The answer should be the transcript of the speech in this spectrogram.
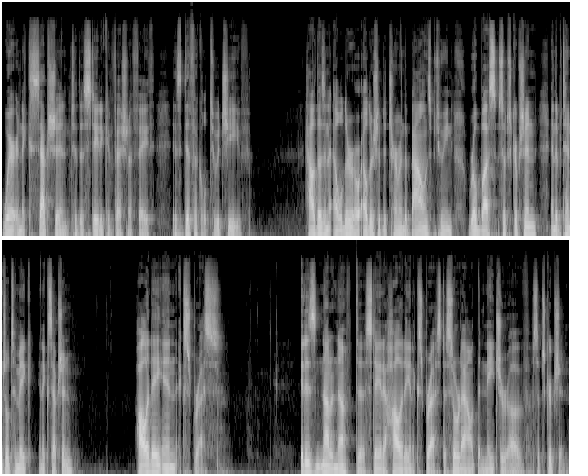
where an exception to the stated confession of faith is difficult to achieve. How does an elder or eldership determine the balance between robust subscription and the potential to make an exception? Holiday Inn Express. It is not enough to stay at a Holiday Inn Express to sort out the nature of subscription.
